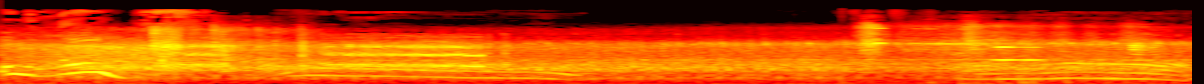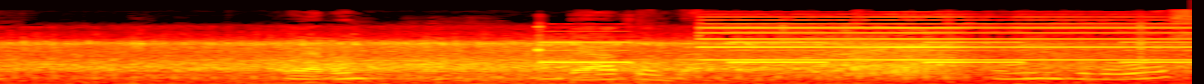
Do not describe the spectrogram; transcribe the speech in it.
Oh no! Oh no! What happened? That was bad. Going to the worst.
